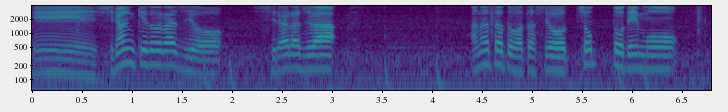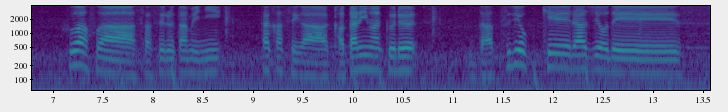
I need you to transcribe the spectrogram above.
えー、知らんけどラジオしらラジはあなたと私をちょっとでもふわふわさせるために高瀬が語りまくる脱力系ラジオです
